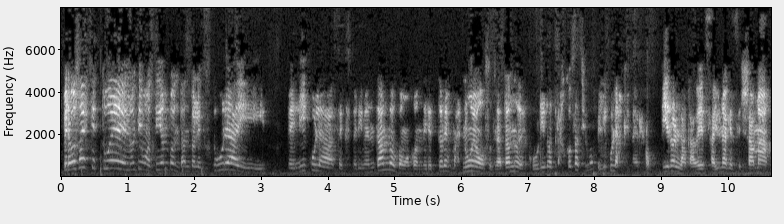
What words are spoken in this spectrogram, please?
Pero vos sabés que estuve el último tiempo en tanto lectura y películas experimentando como con directores más nuevos o tratando de descubrir otras cosas y hubo películas que me rompieron la cabeza. Hay una que se llama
